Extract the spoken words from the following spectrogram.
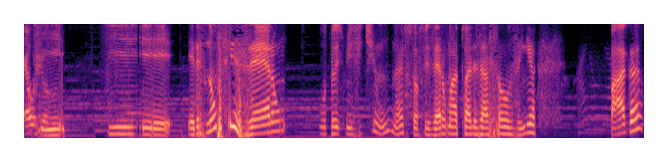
É o jogo. que, que eles não fizeram o 2021, né? Só fizeram uma atualizaçãozinha paga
